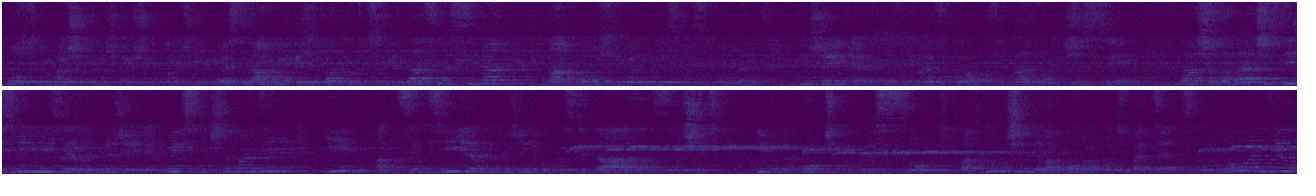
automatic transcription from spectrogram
Плоскую большую включающую позвоночник кости. На выдохе подкрутили таз на себя. На вдохе вернулись в исходное. Движение, кто занимается пилатесом, тазовые часы. Наша задача здесь минимизировать движение в поясничном отделе и акцентировать движение в области таза, совершить именно копчиком, крестцом. Подкручивание лобковая кость подтянется к грудному отделу.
